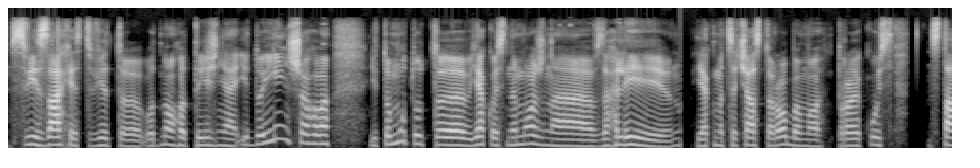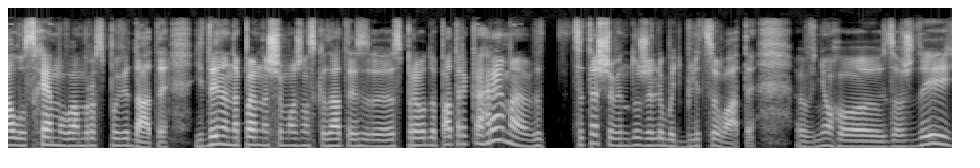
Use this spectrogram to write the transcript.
свій захист від е, одного тижня і до іншого. І тому тут е, якось не можна взагалі, ну, як ми це часто робимо, про якусь. Сталу схему вам розповідати. Єдине, напевно, що можна сказати з, з приводу Патрика Грема, це те, що він дуже любить бліцувати. В нього завжди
